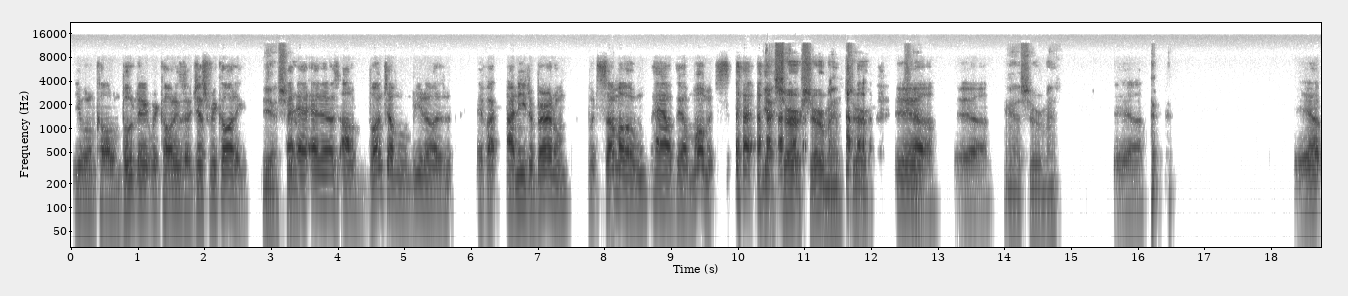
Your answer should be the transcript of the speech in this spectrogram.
you want to call them bootleg recordings or just recording. Yeah. Sure. And, and there's a bunch of them, you know, if I, I need to burn them, but some of them have their moments. yeah. Sure. Sure, man. Sure. Yeah, yeah, Yeah. Sure, man. yeah. yep.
